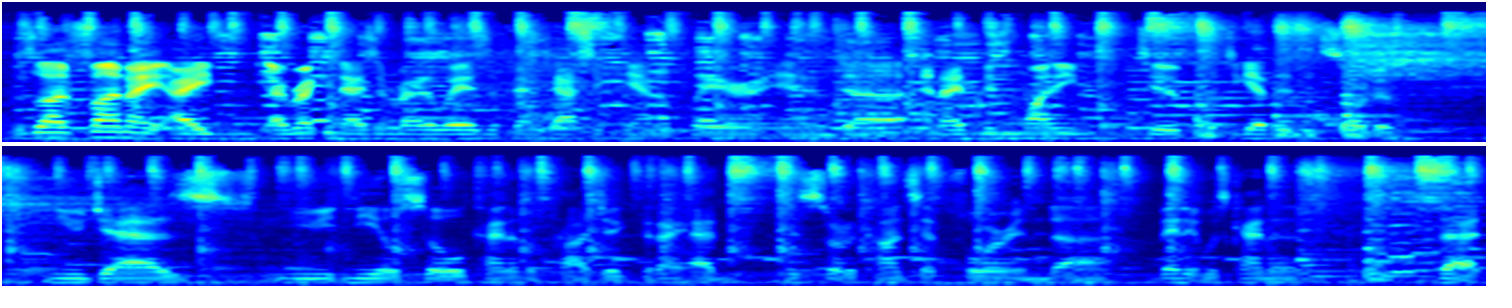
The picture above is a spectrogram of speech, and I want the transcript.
it was a lot of fun. I, I, I recognized him right away as a fantastic piano player, and uh, and I've been wanting to put together this sort of new jazz, new neo soul kind of a project that I had this sort of concept for, and uh, Bennett was kind of that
